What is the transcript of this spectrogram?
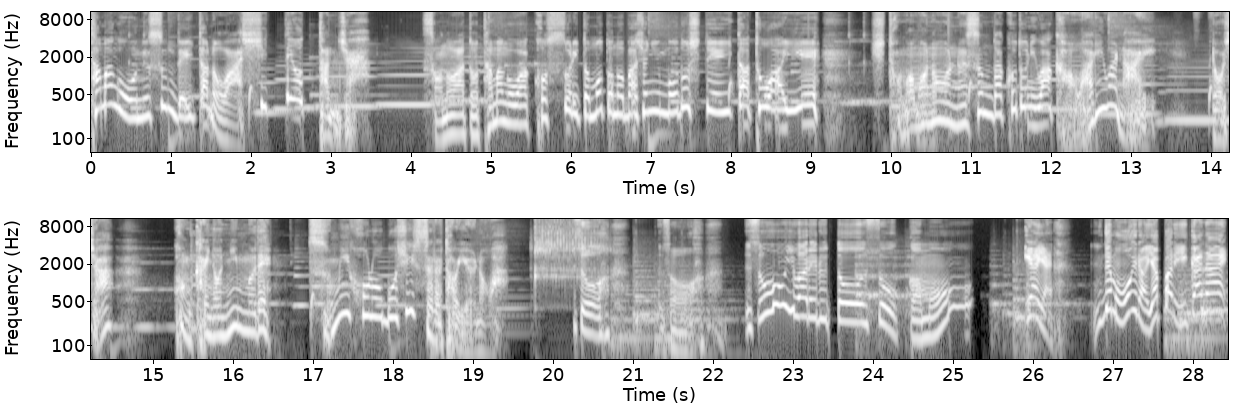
卵を盗んでいたのは知っておったんじゃ。その後卵はこっそりと元の場所に戻していたとはいえ人のものを盗んだことには変わりはない。どうじゃ？今回の任務で罪滅ぼしするというのは。そうそうそう言われるとそうかも。いやいやでもオイラやっぱり行かない。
